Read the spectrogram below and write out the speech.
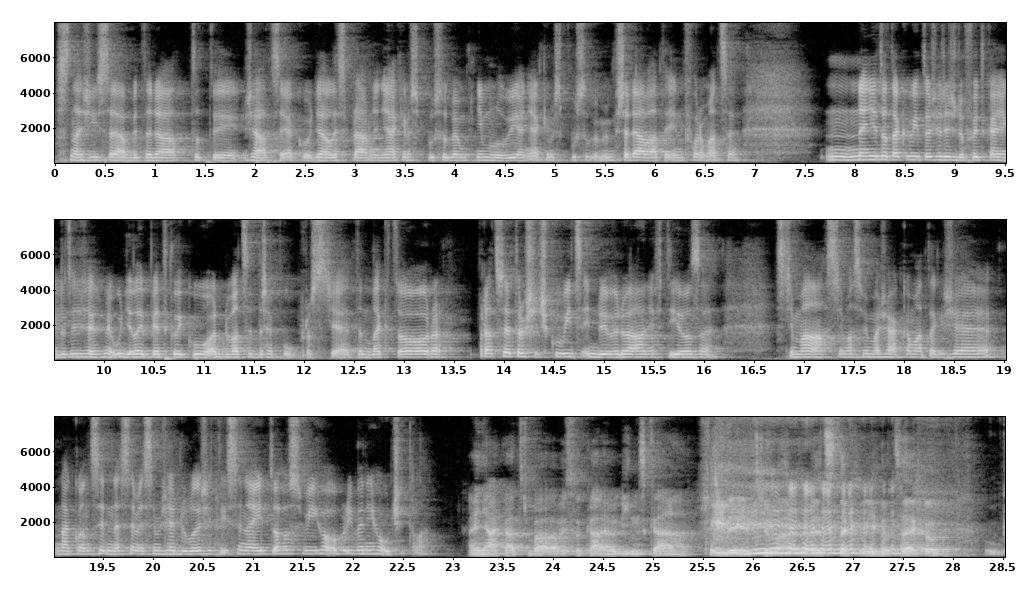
snaží se, aby teda to ty žáci jako dělali správně, nějakým způsobem k ním mluví a nějakým způsobem jim předává ty informace. Není to takový to, že když do fitka někdo ti řekne udělej pět kliků a 20 dřepů. Prostě ten lektor pracuje trošičku víc individuálně v té joze s těma, s těma svýma žákama, takže na konci dne si myslím, že je důležitý si najít toho svého oblíbeného učitele. A je nějaká třeba vysoká jogínská Indii, třeba věc takového, co jako OK,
